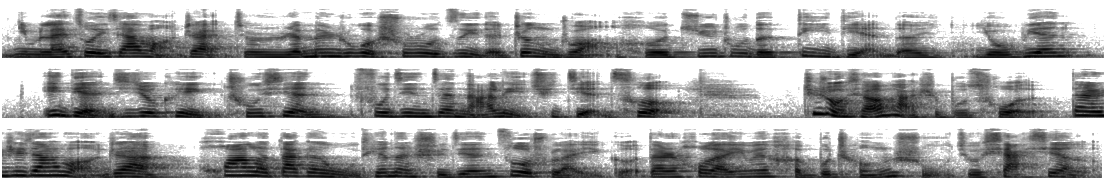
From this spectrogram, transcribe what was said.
你们来做一家网站，就是人们如果输入自己的症状和居住的地点的邮编，一点击就可以出现附近在哪里去检测。这种想法是不错的，但是这家网站花了大概五天的时间做出来一个，但是后来因为很不成熟就下线了。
